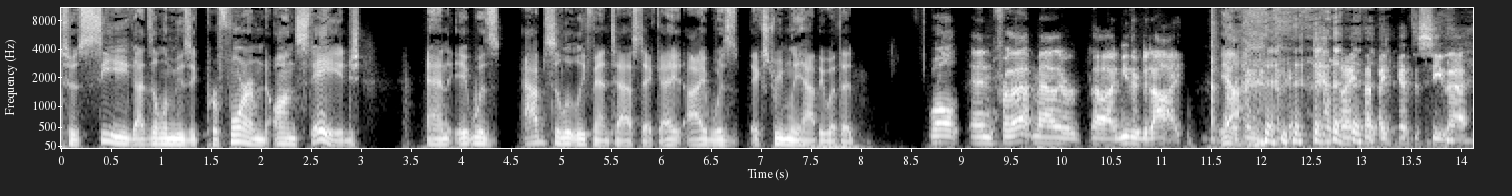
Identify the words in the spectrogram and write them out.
to see Godzilla music performed on stage and it was absolutely fantastic. I I was extremely happy with it. Well, and for that matter, uh, neither did I. Yeah, that I, that I get to see that,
